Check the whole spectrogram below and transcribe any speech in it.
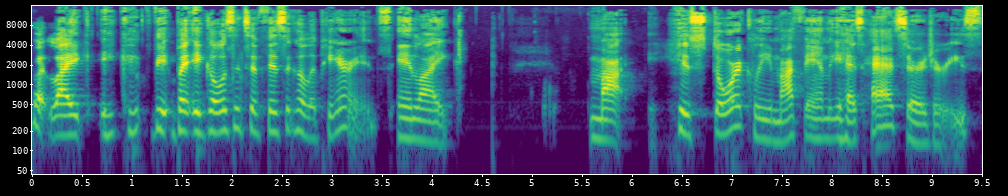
but like it could be but it goes into physical appearance and like my historically my family has had surgeries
